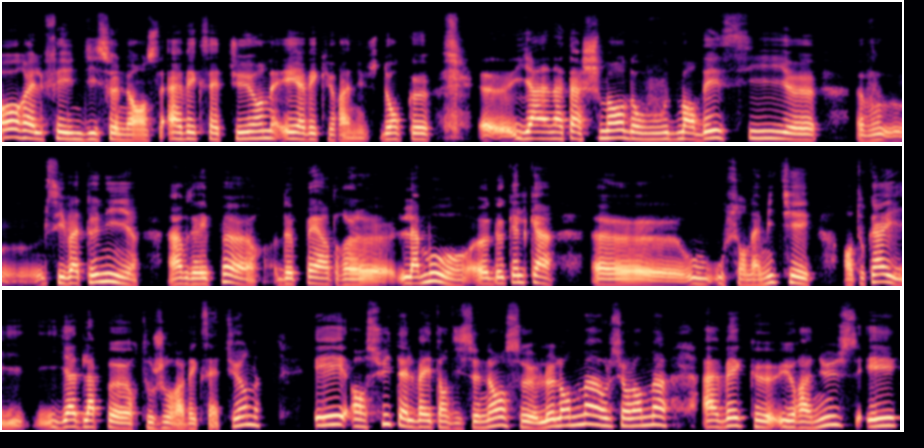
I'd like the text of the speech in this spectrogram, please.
Or, elle fait une dissonance avec Saturne et avec Uranus. Donc, il y a un attachement dont vous vous demandez si s'il va tenir. Hein, vous avez peur de perdre euh, l'amour euh, de quelqu'un euh, ou, son amitié. En tout cas, il, y a de la peur toujours avec Saturne. Et ensuite, elle va être en dissonance le lendemain ou le surlendemain avec Uranus et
